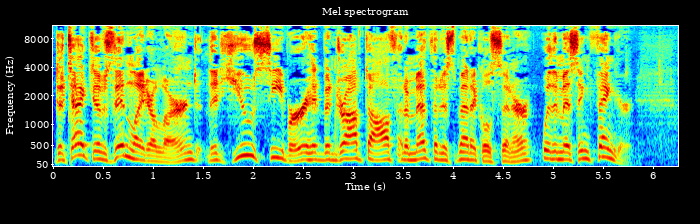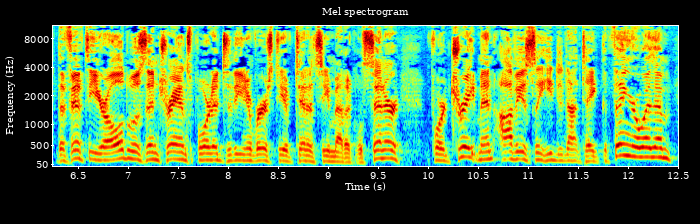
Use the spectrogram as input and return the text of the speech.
Detectives then later learned that Hugh Sieber had been dropped off at a Methodist medical center with a missing finger. The 50 year old was then transported to the University of Tennessee Medical Center for treatment. Obviously, he did not take the finger with him,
